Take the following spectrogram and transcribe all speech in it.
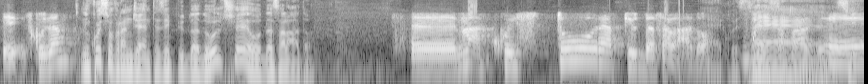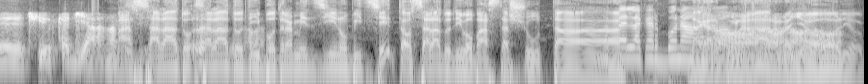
Eh, scusa? In questo frangente sei più da dolce o da salato? Eh, ma quest'ora più da salato, in questa Eh, fase circadiana. Ma sì, sì. salato, salato tipo tramezzino pizzetta o salato tipo pasta asciutta? Una bella carbonara. La carbonara, No, no, l'aglio no. olio.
